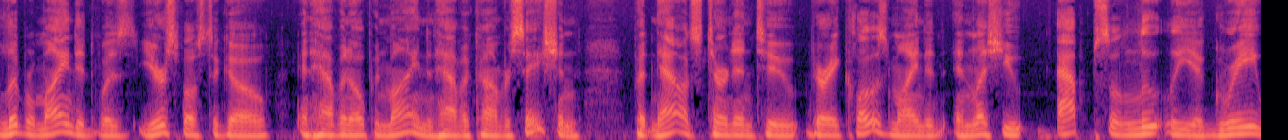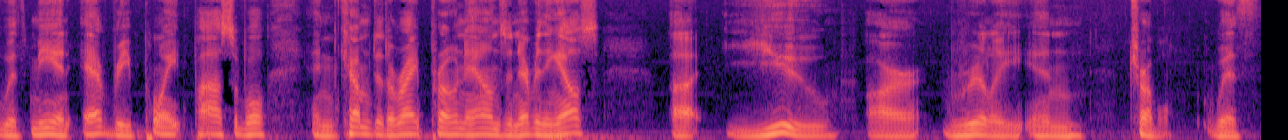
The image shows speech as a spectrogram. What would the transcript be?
liberal minded was you're supposed to go and have an open mind and have a conversation. But now it's turned into very closed minded unless you absolutely agree with me in every point possible and come to the right pronouns and everything else. Uh, you are really in trouble with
